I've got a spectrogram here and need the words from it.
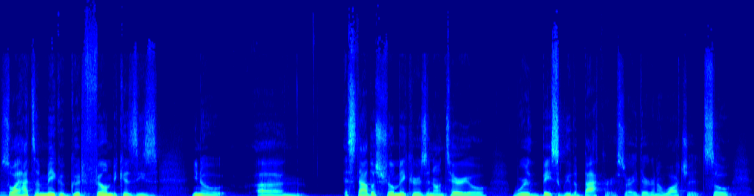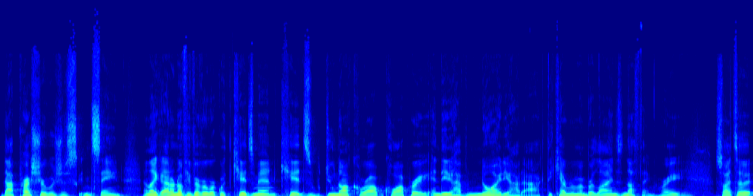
So I had to make a good film because these, you know, um, established filmmakers in Ontario were basically the backers, right? They're gonna watch it. So that pressure was just insane. And like I don't know if you've ever worked with kids, man. Kids do not co- cooperate and they have no idea how to act. They can't remember lines, nothing, right? Mm-hmm. So I had to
